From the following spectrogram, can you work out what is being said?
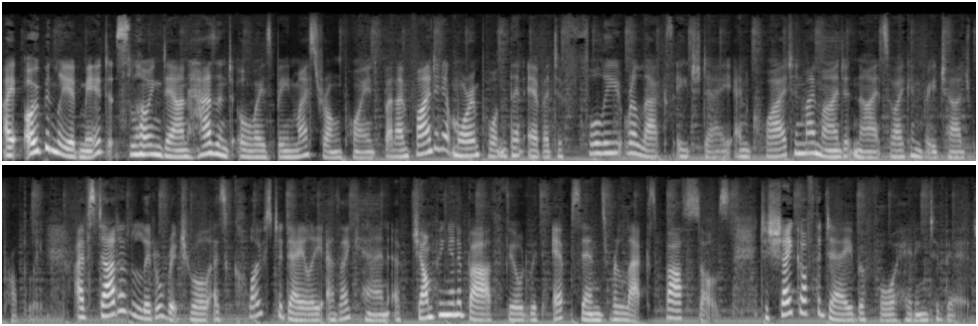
I openly admit slowing down hasn't always been my strong point, but I'm finding it more important than ever to fully relax each day and quieten my mind at night so I can recharge properly. I've started a little ritual as close to daily as I can of jumping in a bath filled with Epzen's Relax bath salts to shake off the day before heading to bed.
